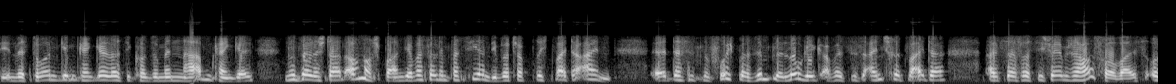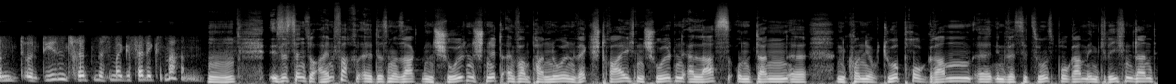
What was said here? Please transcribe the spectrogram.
Die Investoren geben kein Geld aus, die Konsumenten haben kein Geld. Nun soll der Staat auch noch sparen. Ja, was soll denn passieren? Die Wirtschaft bricht weiter ein. Äh, das ist eine furchtbar simple Logik, aber es ist ein Schritt weiter als das, was die schwäbische Hausfrau weiß. Und, und diesen Schritt müssen wir gefälligst machen. Mhm. Ist es denn so einfach, äh, dass man sagt, ein Schuldenschnitt, einfach ein paar Nullen wegstreichen, Schuldenerlass und dann äh, ein Konjunkturprogramm, ein äh, Investitionsprogramm in Griechenland,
